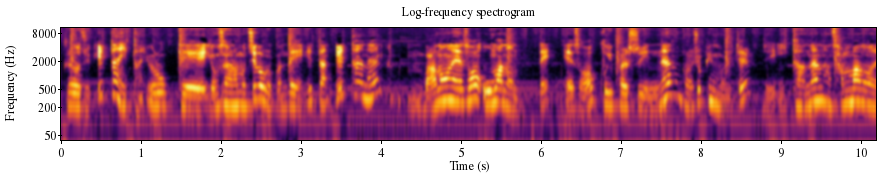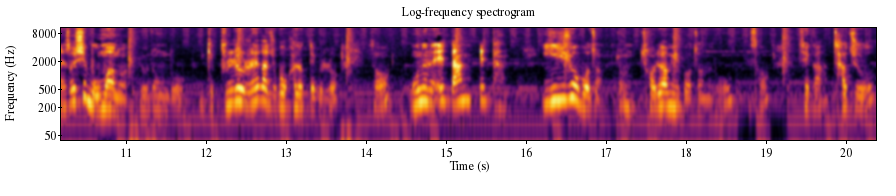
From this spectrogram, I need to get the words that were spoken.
그래가지고 1탄, 2탄 이렇게 영상을 한번 찍어볼 건데 일단 1탄은 만원에서 5만원대에서 구입할 수 있는 그런 쇼핑몰들 이제 2탄은 한 3만원에서 15만원 요 정도 이렇게 분류를 해가지고 가격대별로 그래서 오늘은 일단 1탄 2쇼 버전, 좀 저렴이 버전으로 해서 제가 자주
